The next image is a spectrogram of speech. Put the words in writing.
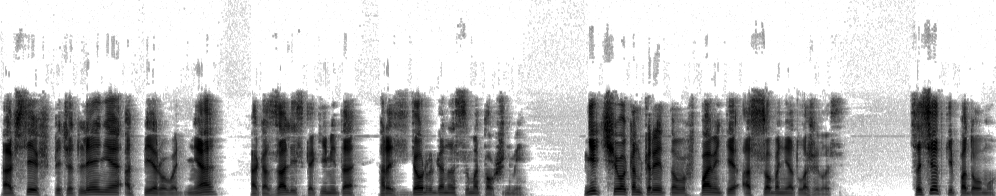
а все впечатления от первого дня оказались какими-то раздерганно суматошными. Ничего конкретного в памяти особо не отложилось. Соседки по дому,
